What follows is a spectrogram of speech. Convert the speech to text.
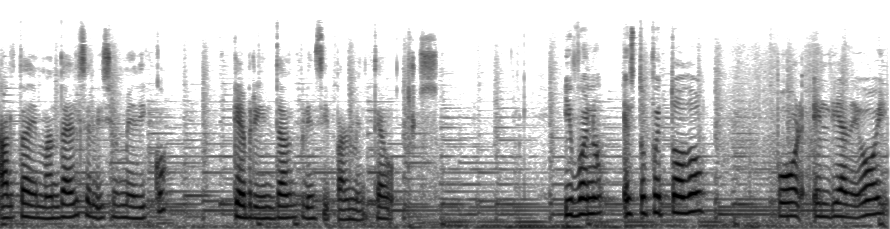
alta demanda del servicio médico que brindan principalmente a otros. Y bueno, esto fue todo por el día de hoy.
